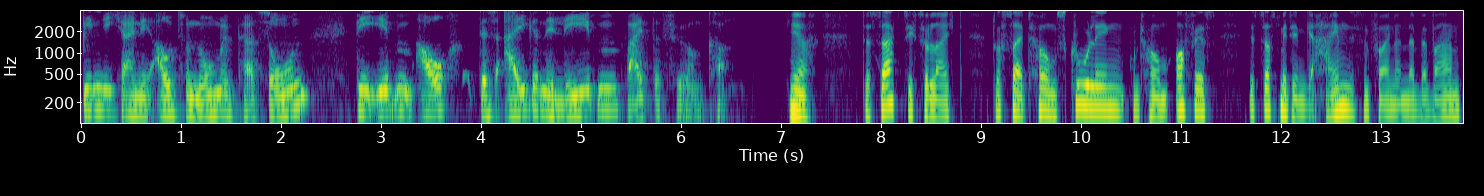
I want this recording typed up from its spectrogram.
bin ich eine autonome Person, die eben auch das eigene Leben weiterführen kann. Ja, das sagt sich so leicht, doch seit Homeschooling und Homeoffice ist das mit den Geheimnissen voreinander bewahren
